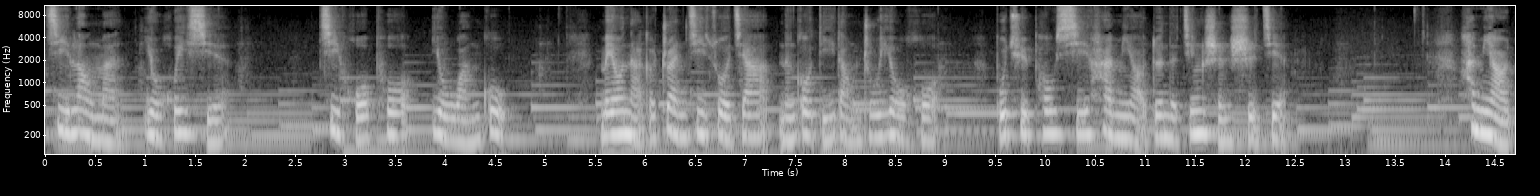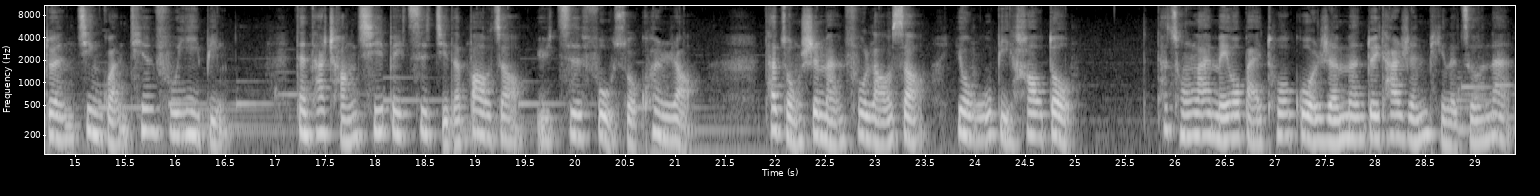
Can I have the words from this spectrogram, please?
既浪漫又诙谐。既活泼又顽固，没有哪个传记作家能够抵挡住诱惑，不去剖析汉密尔顿的精神世界。汉密尔顿尽管天赋异禀，但他长期被自己的暴躁与自负所困扰。他总是满腹牢骚，又无比好斗。他从来没有摆脱过人们对他人品的责难。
